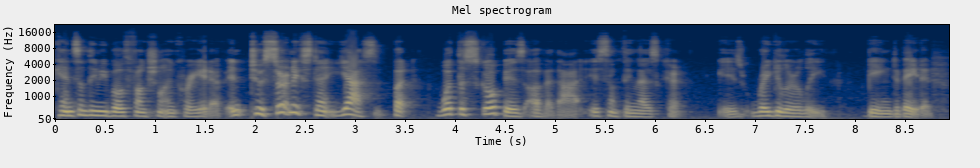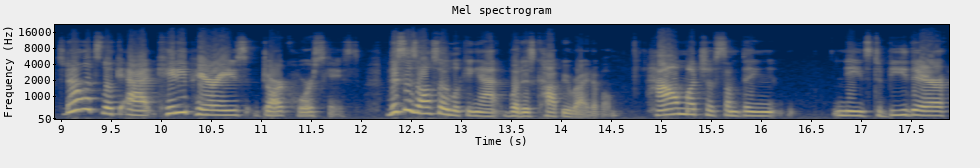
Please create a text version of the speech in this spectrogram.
Can something be both functional and creative? And to a certain extent, yes, but what the scope is of that is something that is, is regularly being debated. So now let's look at Katy Perry's Dark Horse case. This is also looking at what is copyrightable. How much of something needs to be there?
